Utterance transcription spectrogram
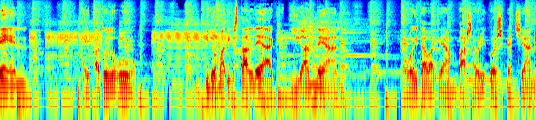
Lehen, aipatu dugu Pilomatics taldeak igandean, hogeita batean basauriko espetxean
